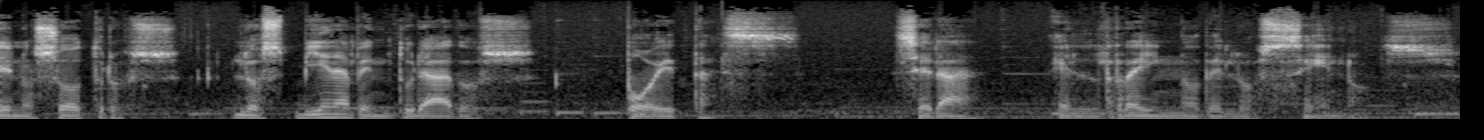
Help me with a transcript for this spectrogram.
De nosotros, los bienaventurados poetas, será el reino de los senos.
